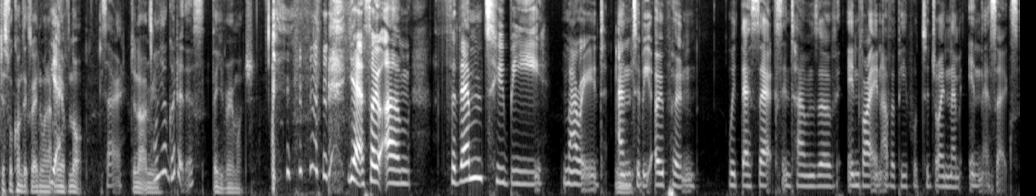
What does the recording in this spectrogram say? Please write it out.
just for context for anyone that Yeah. may have not. Sorry. Do you know what I Oh, mean? you're good at this. Thank you very much. yeah so um for them to be married and to be open with their sex in terms of inviting other people to join them in their sex.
